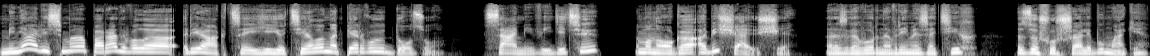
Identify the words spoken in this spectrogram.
меня весьма порадовала реакция ее тела на первую дозу. Сами видите, многообещающе». Разговор на время затих, зашуршали бумаги.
